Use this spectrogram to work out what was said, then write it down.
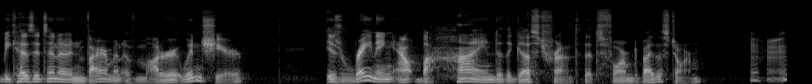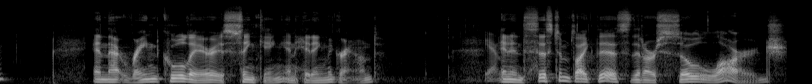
because it's in an environment of moderate wind shear, is raining out behind the gust front that's formed by the storm. And that rain cooled air is sinking and hitting the ground. Yeah. And in systems like this that are so large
